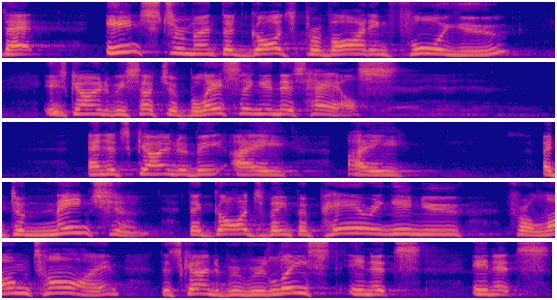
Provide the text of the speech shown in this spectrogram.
that instrument that God's providing for you is going to be such a blessing in this house. And it's going to be a, a, a dimension that God's been preparing in you for a long time that's going to be released in its, in its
